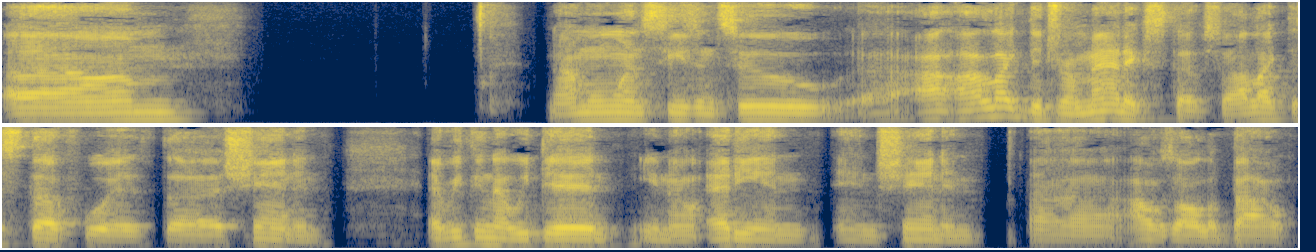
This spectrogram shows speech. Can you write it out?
Um, 911 season two. Uh, I, I, like the dramatic stuff, so I like the stuff with uh, Shannon. Everything that we did, you know, Eddie and, and Shannon, uh, I was all about.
